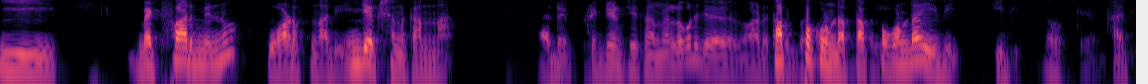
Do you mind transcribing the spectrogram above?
ఈ మెట్ఫార్మిన్ వాడుతున్నారు ఇంజెక్షన్ కన్నా. ప్రెగ్నెన్సీ సమయంలో కూడా తప్పకుండా తప్పకుండా ఇది ఇది. ఓకే. అది.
